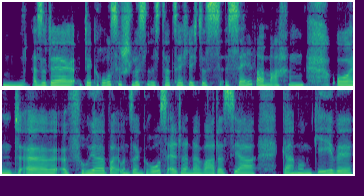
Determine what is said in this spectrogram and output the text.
Hm, also der, der große Schlüssel ist tatsächlich das selber machen. Und äh, früher bei unseren Großeltern, da war das ja gang und gäbe.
